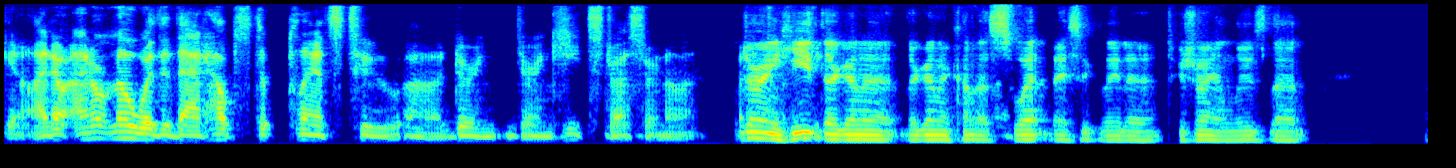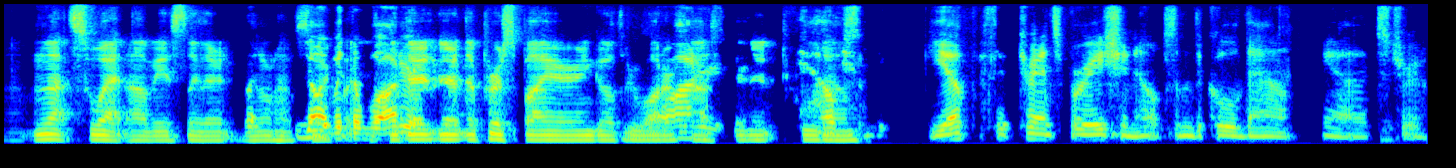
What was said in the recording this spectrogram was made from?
you know, I don't I don't know whether that helps the plants to uh, during during heat stress or not. During heat they're gonna they're gonna kind of sweat basically to to try and lose that um, not sweat obviously they're, they don't have no, sweat, but the water- they're, they're, they perspire and go through water, Water faster to cool helps. down yep, the transpiration helps them to cool down. Yeah, that's true.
